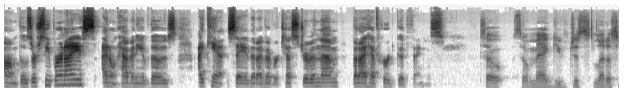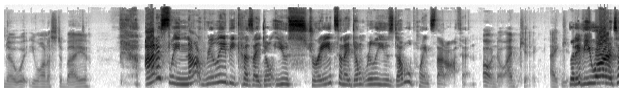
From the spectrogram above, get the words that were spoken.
Um, those are super nice. I don't have any of those. I can't say that I've ever test driven them, but I have heard good things. So, so Meg, you've just let us know what you want us to buy you. Honestly, not really because I don't use straights and I don't really use double points that often. Oh no, I'm kidding. I kid. But if you are a t-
